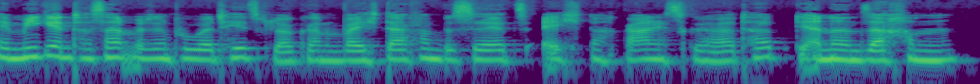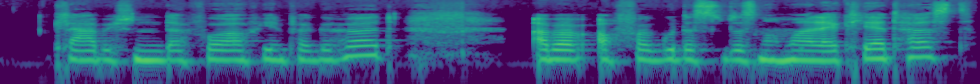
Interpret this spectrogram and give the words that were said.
Hey, mega interessant mit den Pubertätsblockern, weil ich davon bisher jetzt echt noch gar nichts gehört habe. Die anderen Sachen, klar, habe ich schon davor auf jeden Fall gehört. Aber auch voll gut, dass du das nochmal erklärt hast.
